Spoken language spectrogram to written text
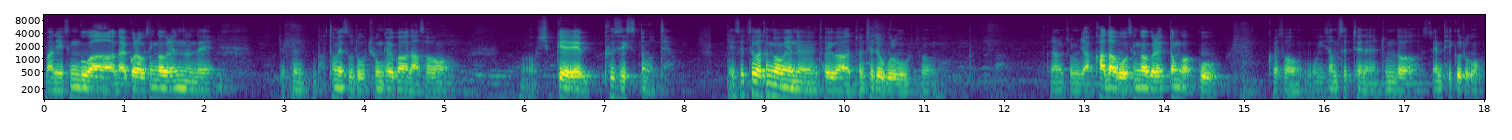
많이 승부가 날 거라고 생각을 했는데 바텀에서도 좋은 결과가 나서 어, 쉽게 풀 수 있었던 것 같아요. 1세트 같은 경우에는 저희가 전체적으로 좀 그냥 좀 약하다고 생각을 했던 것 같고 그래서 뭐 2, 3세트는 좀 더 센 픽으로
